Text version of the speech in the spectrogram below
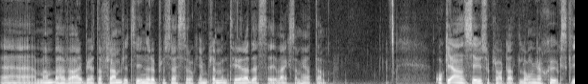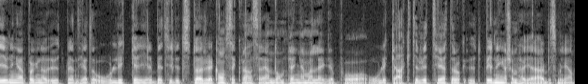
Eh, man behöver arbeta fram rutiner och processer och implementera dessa i verksamheten. Och jag anser ju såklart att långa sjukskrivningar på grund av utbrändhet och olyckor ger betydligt större konsekvenser än de pengar man lägger på olika aktiviteter och utbildningar som höjer arbetsmiljön.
